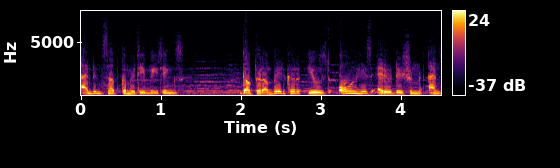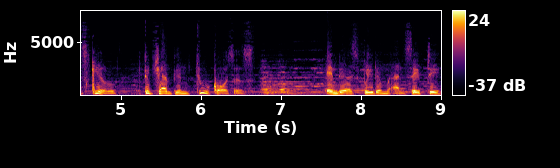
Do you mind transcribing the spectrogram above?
and in subcommittee meetings, Dr. Ambedkar used all his erudition and skill to champion two causes, India's freedom and safety,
